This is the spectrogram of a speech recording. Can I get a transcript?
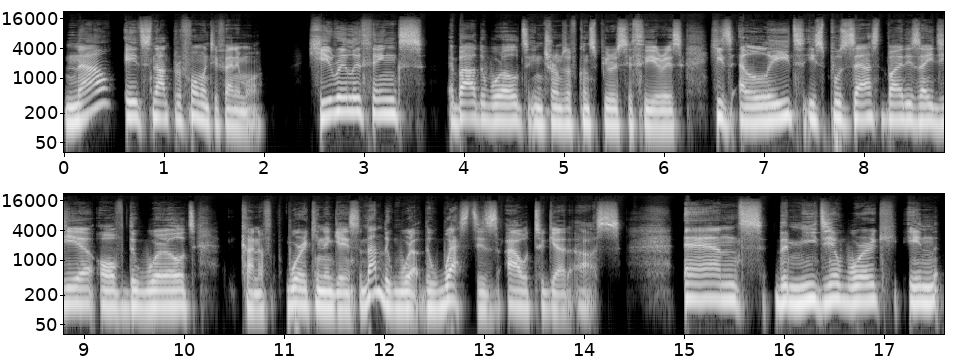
Now it's not performative anymore. He really thinks about the world in terms of conspiracy theories. His elite is possessed by this idea of the world kind of working against Not the world, the West is out to get us. And the media work in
